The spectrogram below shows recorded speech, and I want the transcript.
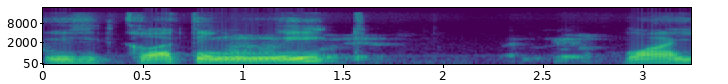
He's collecting wheat. Why?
